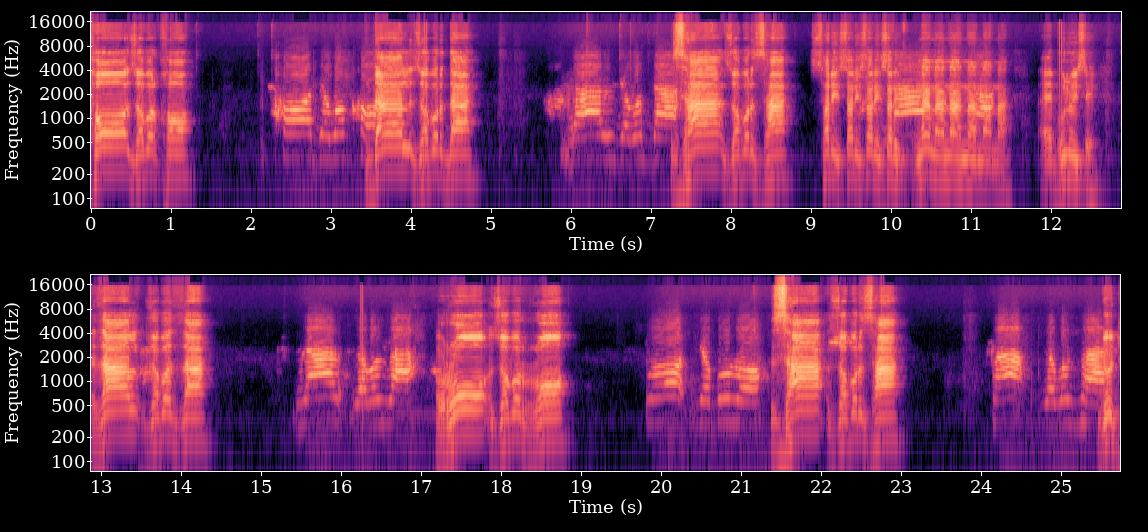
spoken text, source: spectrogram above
খ জবর খ। খ জবর খ। দাল জবর দা। ঝা জবর ঝা। Sorry sorry sorry sorry. না না না না না না। ভুল হয়েছে জাল জবর জা র জবর র। ঝা জবর ঝা গুড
